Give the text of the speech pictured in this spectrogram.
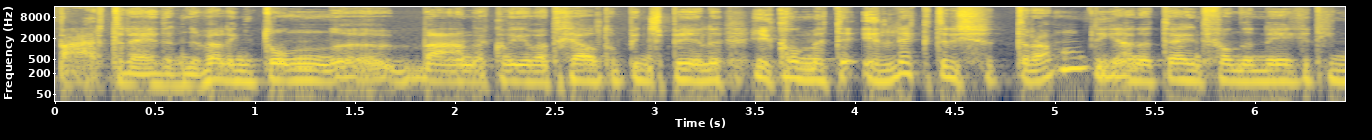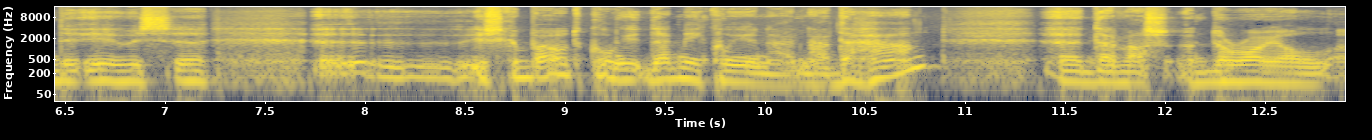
paardrijden, de Wellingtonbaan, daar kon je wat geld op inspelen. Je kon met de elektrische tram, die aan het eind van de 19e eeuw is, is gebouwd, kon je, daarmee kon je naar, naar De Haan. daar was de Royal,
